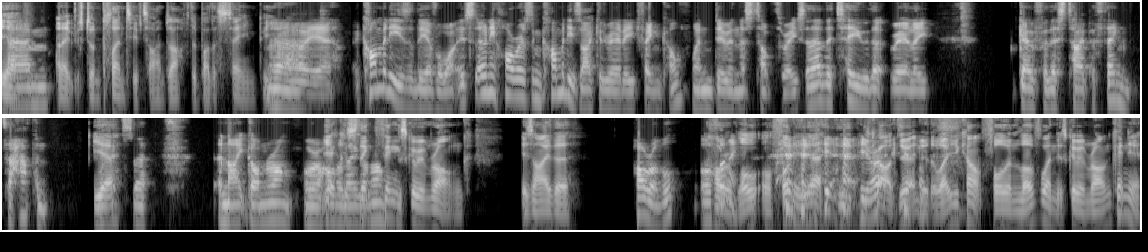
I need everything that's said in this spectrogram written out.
yeah, Um, and it was done plenty of times after by the same people. Oh yeah, comedies are the other one. It's the only horrors and comedies I could really think of when doing this top three. So they're the two that really go for this type of thing to happen. yeah, It's a, a night gone wrong or a yeah. holiday Because gone wrong. things going wrong is either Horrible or funny. horrible or funny. Yeah, Yeah, you, can't do it any other way. You can't fall in love when it's going wrong, can you?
